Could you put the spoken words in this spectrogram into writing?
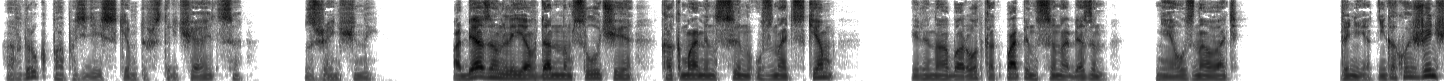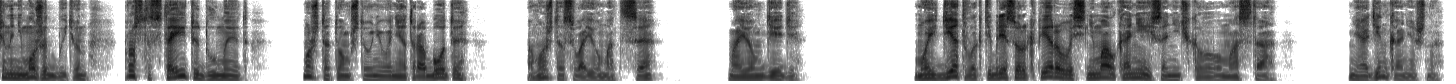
А вдруг папа здесь с кем-то встречается, с женщиной? Обязан ли я в данном случае, как мамин сын, узнать с кем, или наоборот, как папин сын обязан не узнавать? Да нет, никакой женщины не может быть, он просто стоит и думает, может о том, что у него нет работы, а может о своем отце, моем деде. Мой дед в октябре 41-го снимал коней с Аничкового моста. Не один, конечно.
